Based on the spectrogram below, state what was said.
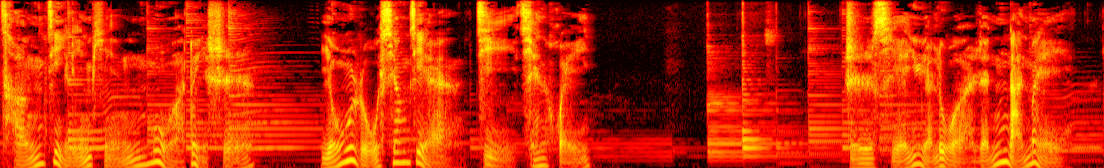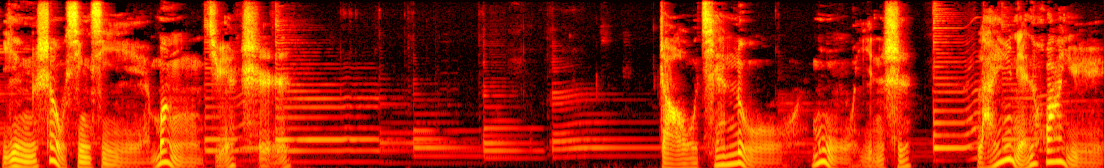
曾记临平莫对时，犹如相见几千回。知斜月落人难寐，影瘦星稀梦觉迟。朝千露暮吟诗，来年花雨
